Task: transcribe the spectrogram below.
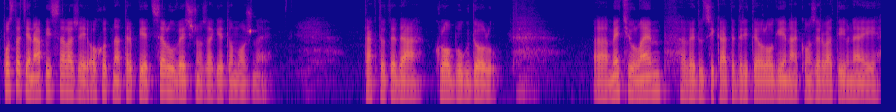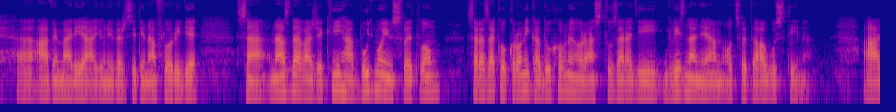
V podstate napísala, že je ochotná trpieť celú väčšnosť, ak je to možné. Takto teda klobúk dolu. E, Matthew Lamp, vedúci katedry teológie na konzervatívnej Ave Maria University na Floride, sa nazdáva, že kniha Buď mojim svetlom sa raz ako kronika duchovného rastu zaradí k vyznaniam od sveta Augustína. A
